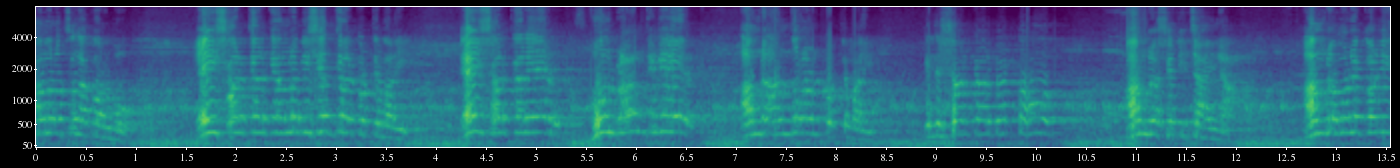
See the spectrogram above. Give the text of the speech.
সমালোচনা করব। এই সরকারকে আমরা নিষেধকার করতে পারি। এই সরকারের ভুল ভ্রান্তি নিয়ে আমরা আন্দোলন করতে পারি। কিন্তু সরকার ব্যর্থ হোক, আমরা সেটি চাই না। আমরা মনে করি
